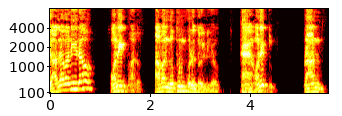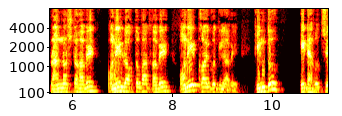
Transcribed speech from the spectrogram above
গাঁজা বানিয়ে দাও, অনেক ভালো। আবার নতুন করে তৈরি হোক। হ্যাঁ অনেক প্রাণ প্রাণ নষ্ট হবে, অনেক রক্তপাত হবে, অনেক ক্ষয়ক্ষতি হবে। কিন্তু এটা হচ্ছে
